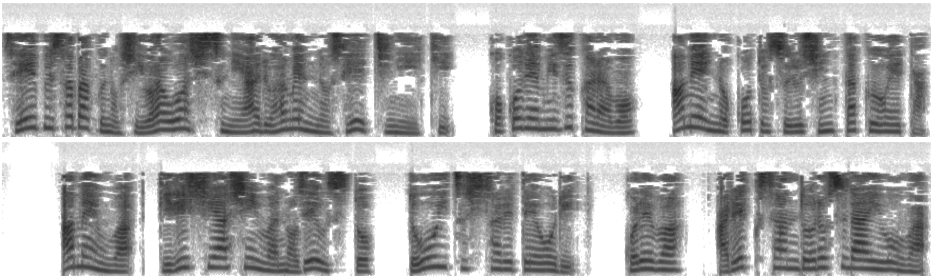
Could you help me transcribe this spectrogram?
西部砂漠のシワオアシスにあるアメンの聖地に行き、ここで自らをアメンの子とする神託を得た。アメンはギリシア神話のゼウスと同一視されており、これはアレクサンドロス大王は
